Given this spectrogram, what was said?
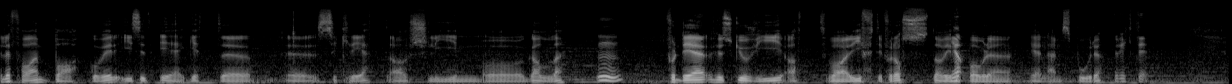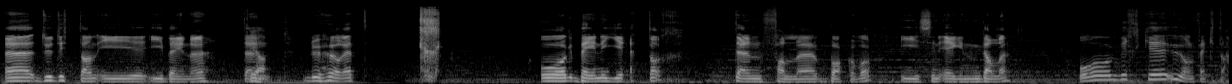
eller faller han bakover i sitt eget uh, sekret av slim og galle? Mm, For det husker jo vi at var giftig for oss da vi Ja. hoppa over det Helheim-sporet. riktig. Uh, du dytter den i, i beinet. Den, Ja. Du hører et og beinet gir etter. Den faller bakover i sin egen galle og virker uanfekta.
